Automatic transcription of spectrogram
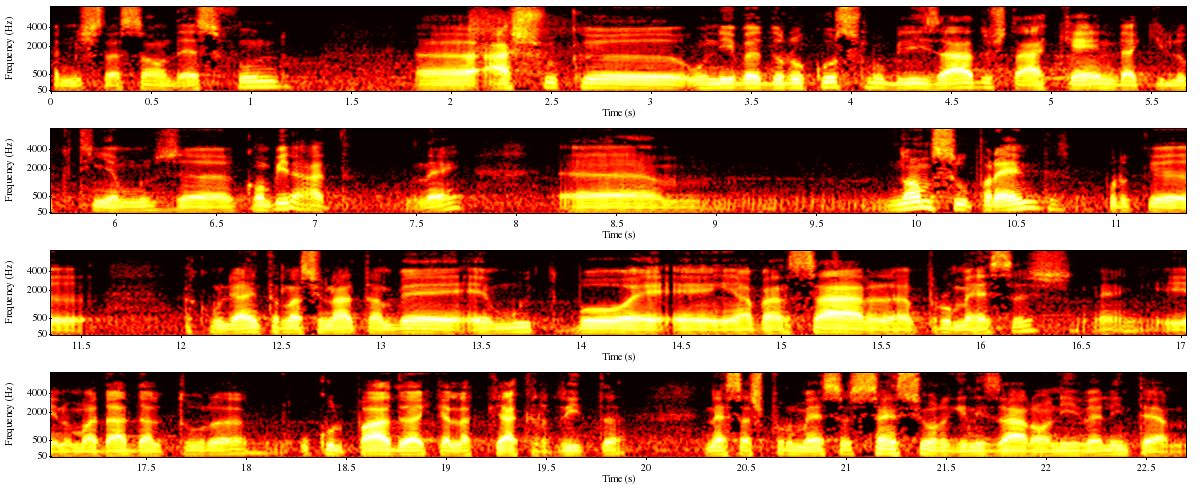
Administração desse fundo. Uh, acho que o nível de recursos mobilizados está aquém daquilo que tínhamos uh, combinado. Né? Uh, não me surpreende, porque a comunidade internacional também é muito boa em avançar promessas né? e, numa dada altura, o culpado é aquele que acredita nessas promessas sem se organizar ao nível interno.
